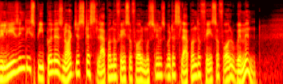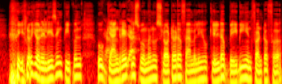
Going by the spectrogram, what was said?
releasing these people is not just a slap on the face of all Muslims but a slap on the face of all women you know, you're releasing people who yeah, gang raped yeah. this woman, who slaughtered her family, who killed a baby in front of her,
